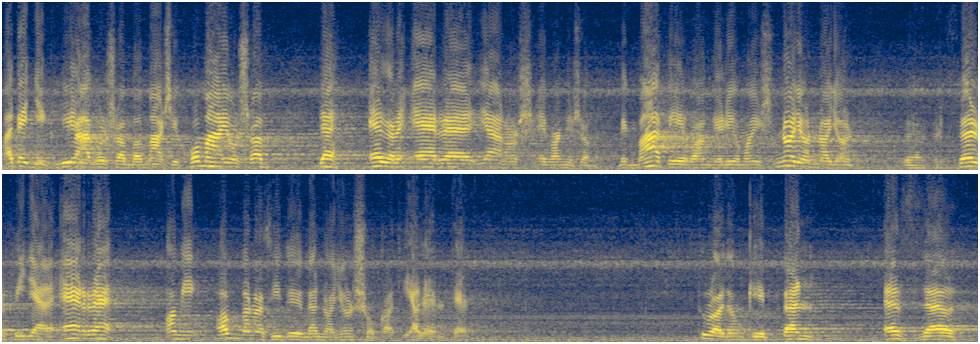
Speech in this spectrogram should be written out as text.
hát egyik világosabb, a másik homályosabb, de erre, erre János evangélium, meg Máté evangéliuma is nagyon-nagyon felfigyel erre, ami abban az időben nagyon sokat jelentett. Tulajdonképpen ezzel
